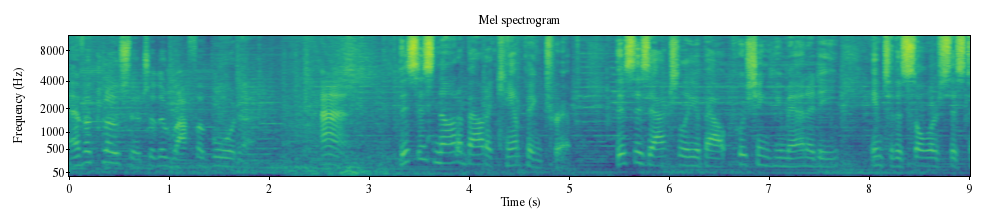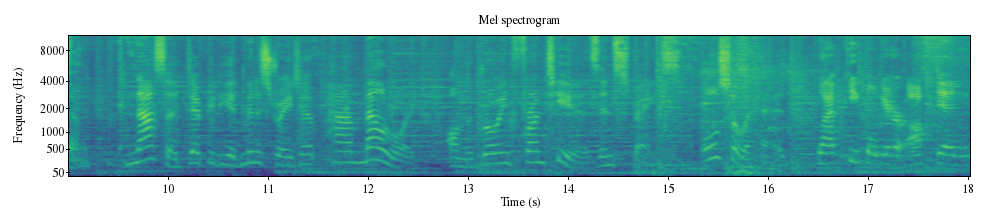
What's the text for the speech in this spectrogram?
ever closer to the Rafah border. And this is not about a camping trip. This is actually about pushing humanity into the solar system. NASA Deputy Administrator Pam Melroy on the growing frontiers in space. Also ahead, Black people, we are often,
